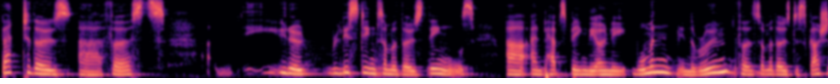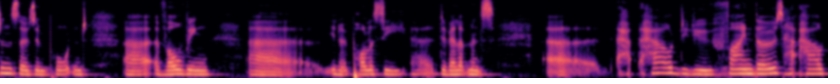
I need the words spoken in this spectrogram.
back to those uh, firsts, you know, listing some of those things uh, and perhaps being the only woman in the room for some of those discussions, those important uh, evolving, uh, you know, policy uh, developments. Uh, how did you find those? How, how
